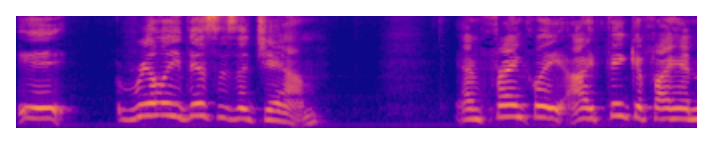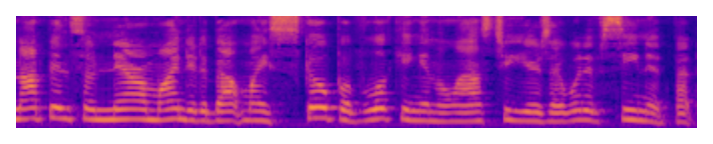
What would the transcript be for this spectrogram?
it really, this is a gem. And frankly, I think if I had not been so narrow minded about my scope of looking in the last two years, I would have seen it. But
